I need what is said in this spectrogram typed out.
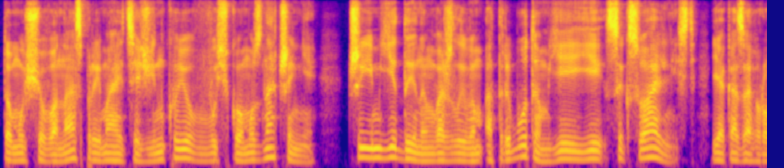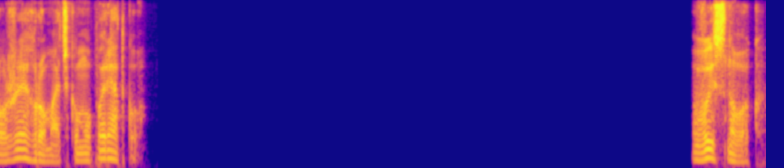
тому що вона сприймається жінкою в вузькому значенні, чиїм єдиним важливим атрибутом є її сексуальність, яка загрожує громадському порядку. Висновок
